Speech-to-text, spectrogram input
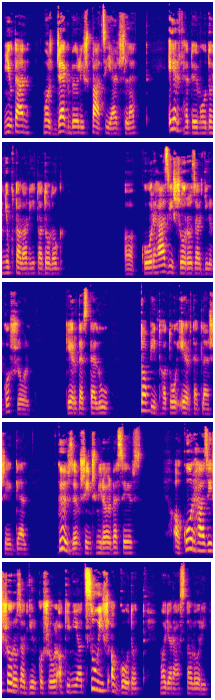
Miután most Jackből is páciens lett, érthető módon nyugtalanít a dolog. A kórházi sorozatgyilkosról? kérdezte Lou, tapintható értetlenséggel. Gőzöm sincs, miről beszélsz. A kórházi sorozatgyilkosról, aki miatt Sue is aggódott, magyarázta Lori,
